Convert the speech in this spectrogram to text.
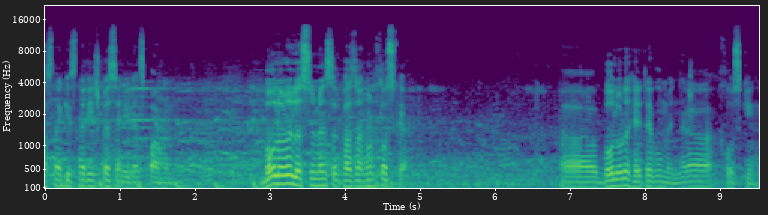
մասնակիցները ինչպես են իրենց պահում։ Բոլորը լսում են սրբազան խոսքը բոլորը հետևում են նրա խոսքին։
